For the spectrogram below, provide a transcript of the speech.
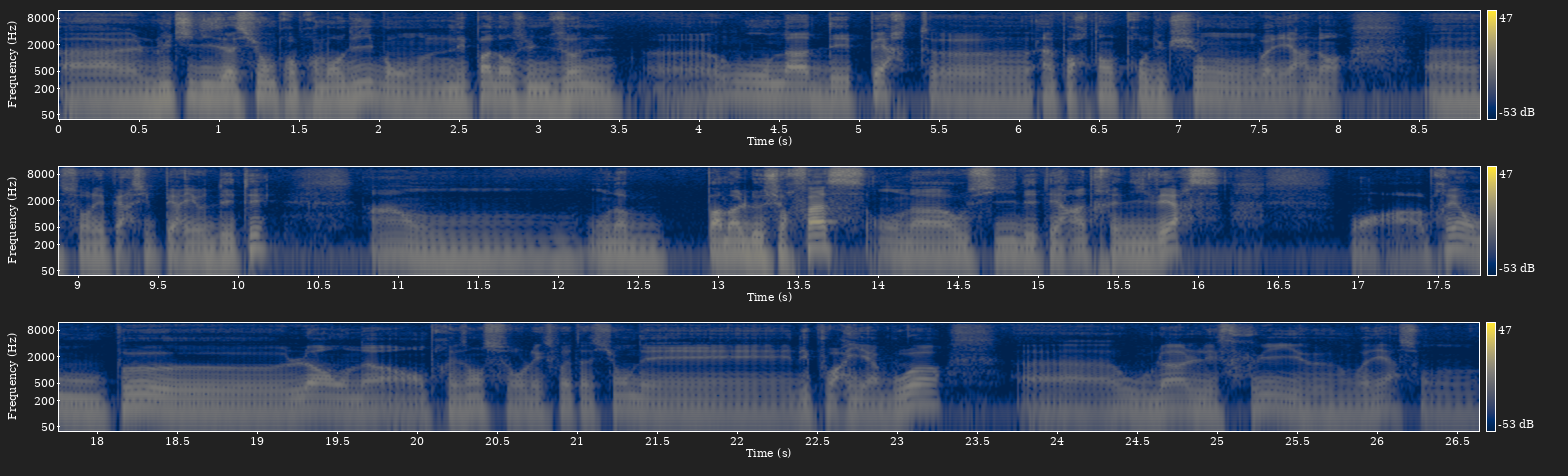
L'utilisation proprement dit, bon, on n'est pas dans une zone où on a des pertes importantes de production, on va dire, sur les périodes d'été. Hein, on a pas mal de surface. On a aussi des terrains très divers. Bon, après, on peut, euh, là, on a en présence sur l'exploitation des, poiriers à bois, euh, où là, les fruits, euh, on va dire, sont,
